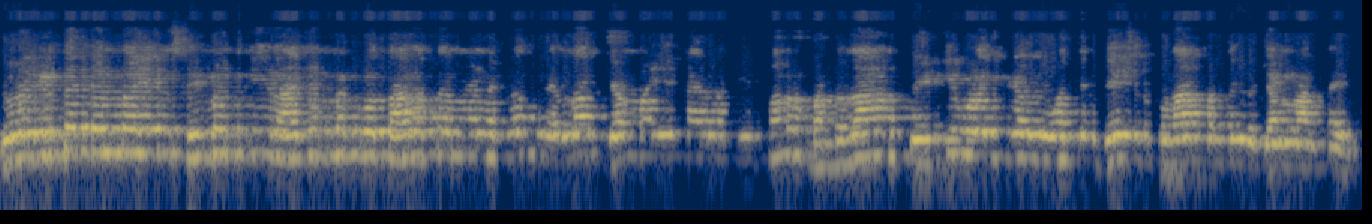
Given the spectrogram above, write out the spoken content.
ಇವರಲ್ಲಿರ್ತಕ್ಕಂಥ ಏನ್ ಶ್ರೀಮಂತಿಗೆ ರಾಜಕೀಯ ತಾರತಮ್ಯ ಎಲ್ಲ ಜನ್ಮ ಏನಾಗಬೇಕು ಅಂದ್ರೆ ಮತದಾನ ಪೇಟಿ ಒಳಗೆ ಇವತ್ತಿನ ದೇಶದ ಪ್ರಧಾನಮಂತ್ರಿಗಳು ಜನ್ಮ ಆಗ್ತಾ ಇದೆ.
